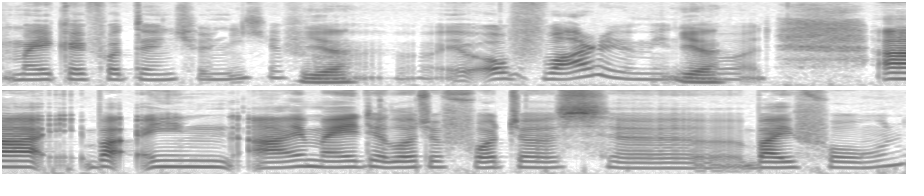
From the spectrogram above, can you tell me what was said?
make a photo in Chernihiv? Yeah. Uh, of war, you mean? Yeah. Uh, but in I made a lot of photos uh, by phone,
